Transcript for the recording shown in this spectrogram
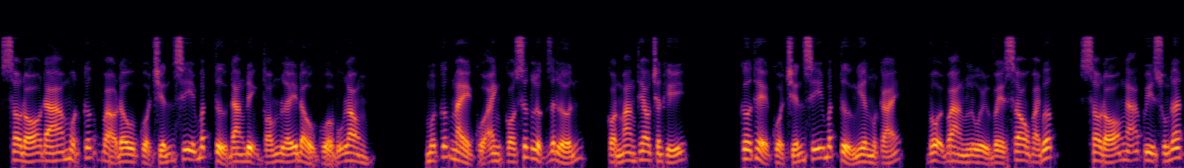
sau đó đá một cước vào đầu của chiến sĩ bất tử đang định tóm lấy đầu của vũ long. Một cước này của anh có sức lực rất lớn, còn mang theo chân khí cơ thể của chiến sĩ bất tử nghiêng một cái, vội vàng lùi về sau vài bước, sau đó ngã quy xuống đất.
